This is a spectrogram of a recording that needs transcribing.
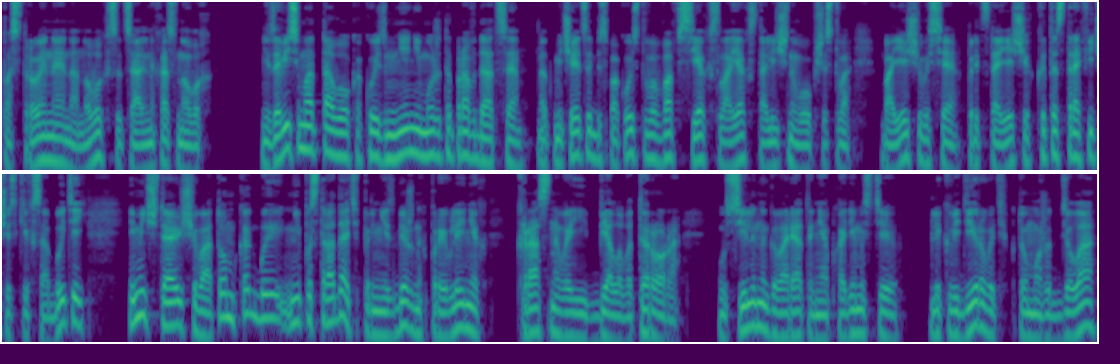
построенное на новых социальных основах. Независимо от того, какое из мнений может оправдаться, отмечается беспокойство во всех слоях столичного общества, боящегося предстоящих катастрофических событий и мечтающего о том, как бы не пострадать при неизбежных проявлениях красного и белого террора. Усиленно говорят о необходимости ликвидировать, кто может дела,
